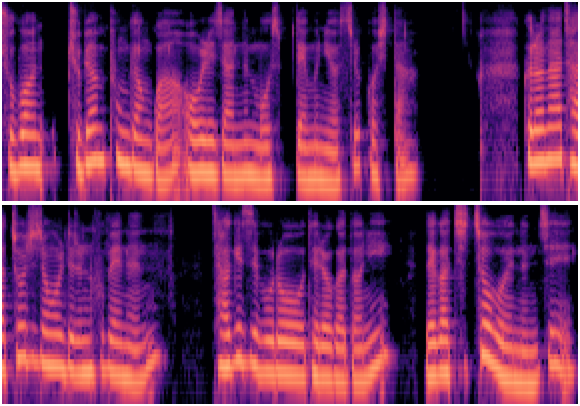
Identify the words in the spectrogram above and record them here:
주변, 주변 풍경과 어울리지 않는 모습 때문이었을 것이다. 그러나 자초지종을 들은 후배는 자기 집으로 데려가더니 내가 지쳐 보였는지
